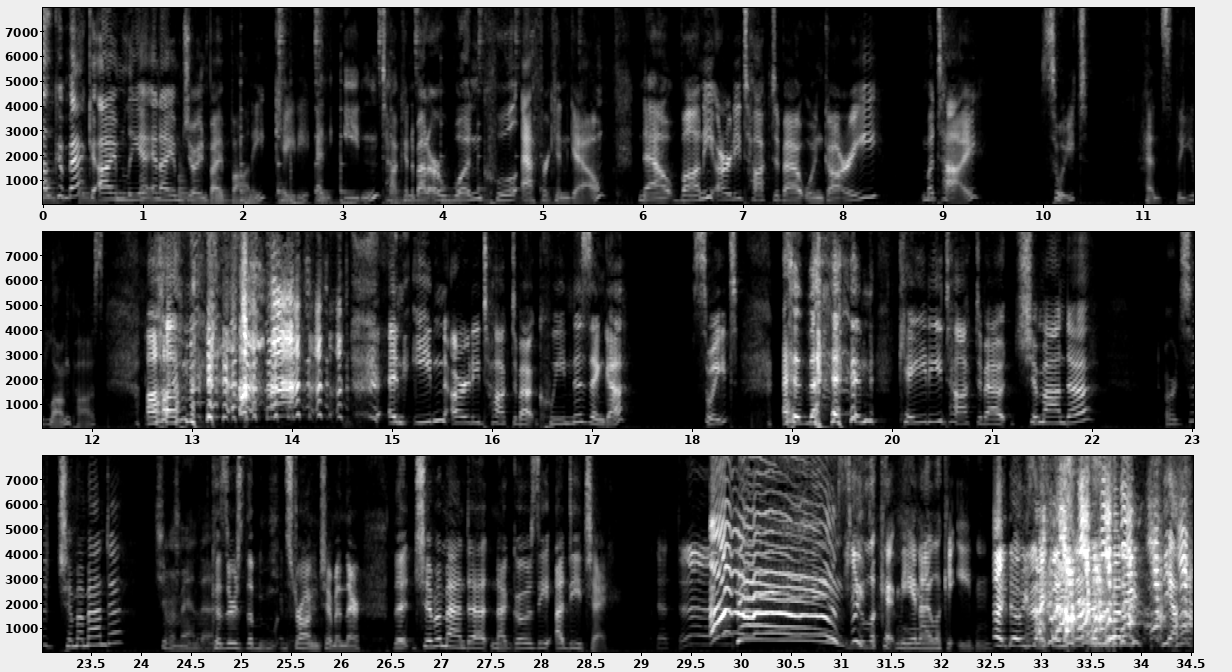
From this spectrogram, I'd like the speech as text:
Welcome back. I'm Leah, and I am joined by Bonnie, Katie, and Eden talking about our one cool African gal. Now, Bonnie already talked about Wangari Maathai. Sweet. Hence the long pause. Um, and Eden already talked about Queen Nzinga. Sweet. And then Katie talked about Chimanda. Or is it Chimamanda? Chimamanda. Because there's the m strong chim in there. The Chimamanda Ngozi Adichie. You look at me and I look at Eden. I know exactly. Everybody, yeah.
